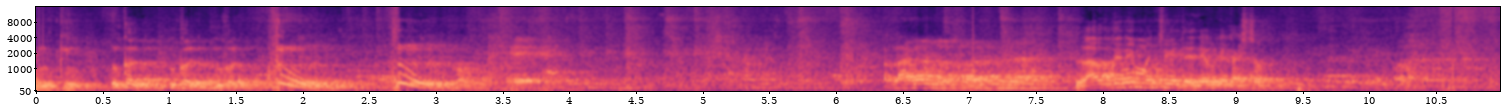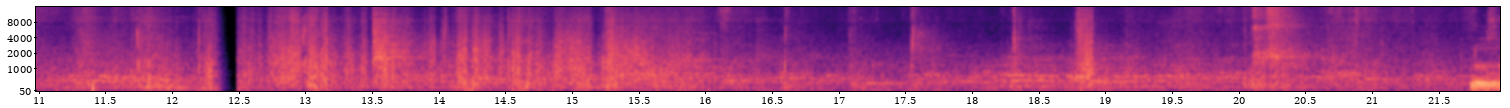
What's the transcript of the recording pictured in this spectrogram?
이렇게 이걸 이걸 이걸 ఓకే లాగా రావు మంచిగా లేకుంటే కష్టం ลูกส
